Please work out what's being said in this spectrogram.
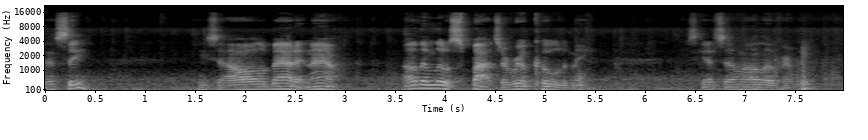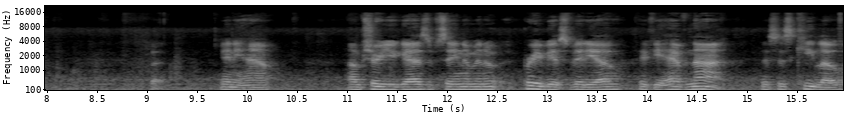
We'll see. He's all about it now. All them little spots are real cool to me. He's got some all over him. But, anyhow, I'm sure you guys have seen him in a previous video. If you have not, this is Kilo.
